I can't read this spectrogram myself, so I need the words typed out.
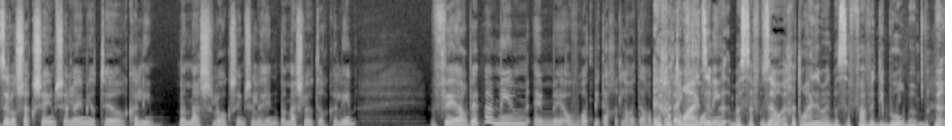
זה לא שהקשיים שלהם יותר קלים, ממש לא, הקשיים שלהם ממש לא יותר קלים. והרבה פעמים הן אה, עוברות מתחת לרדאר איך בקטע את רואה את זה. בשפה, זהו, איך את רואה את זה באמת בשפה ודיבור, בפר,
